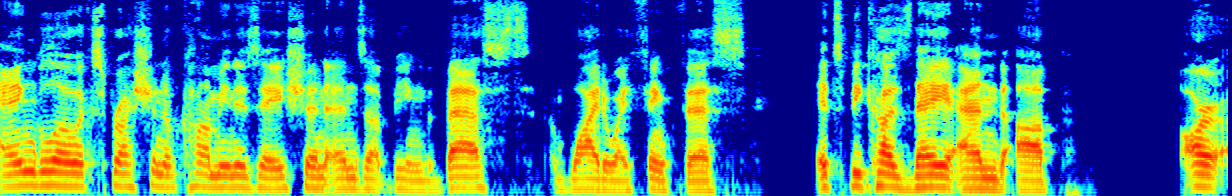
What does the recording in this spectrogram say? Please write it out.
Anglo expression of communization ends up being the best. Why do I think this? It's because they end up are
